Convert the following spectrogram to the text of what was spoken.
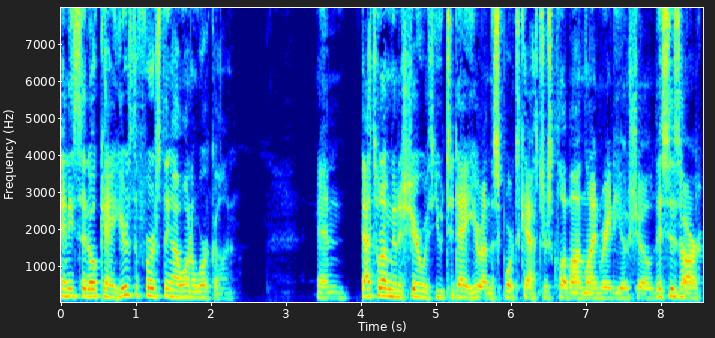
and he said, Okay, here's the first thing I want to work on. And that's what I'm going to share with you today here on the Sportscasters Club online radio show. This is our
